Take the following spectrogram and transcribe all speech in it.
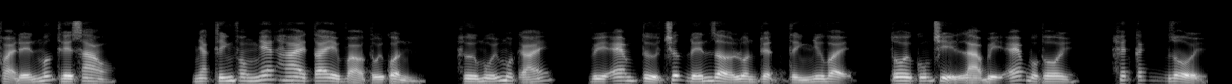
phải đến mức thế sao? Nhạc thính phong nhét hai tay vào túi quần hư múi một cái, vì em từ trước đến giờ luôn tuyệt tình như vậy, tôi cũng chỉ là bị ép buộc thôi, hết cách rồi.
